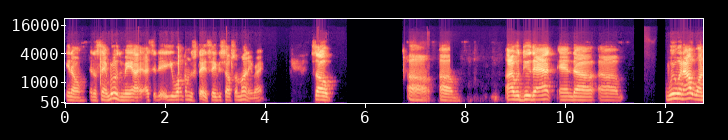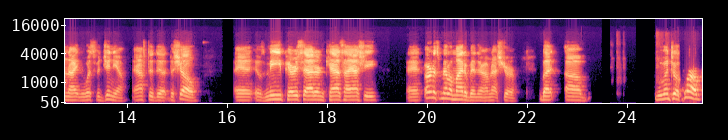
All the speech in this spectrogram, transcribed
you know, in the same room with me, I, I said, hey, you're welcome to stay. Save yourself some money, right? So uh, um, I would do that. And uh, uh, we went out one night in West Virginia after the, the show and it was me, Perry Saturn, Kaz Hayashi, and Ernest Miller might have been there. I'm not sure, but um, we went to a club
